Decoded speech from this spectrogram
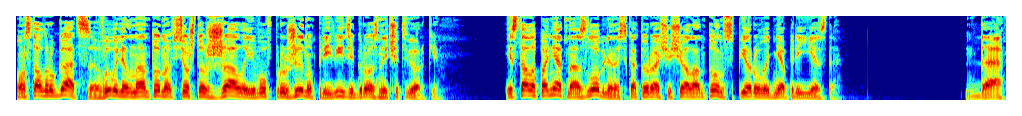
Он стал ругаться, вывалил на Антона все, что сжало его в пружину при виде грозной четверки. И стала понятна озлобленность, которую ощущал Антон с первого дня приезда. Да.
